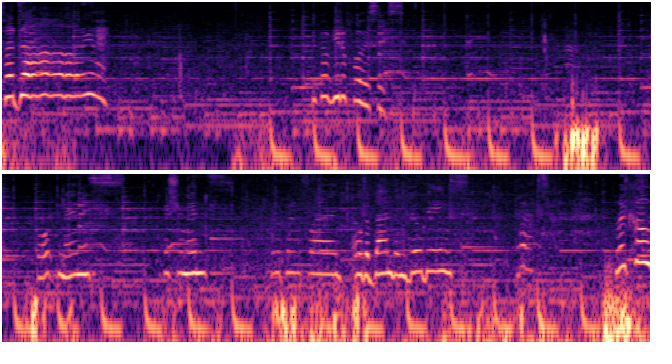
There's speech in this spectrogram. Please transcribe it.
Ta-da! Look. Look how beautiful this is. Boatmen's, fishermen's, Philippine flag, the abandoned buildings. But look how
